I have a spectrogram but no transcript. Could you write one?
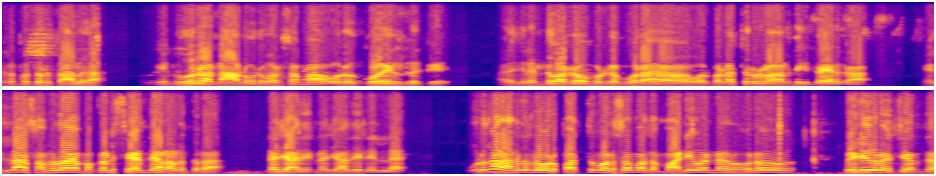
திருப்பத்தூர் தாலுகா. எங்கள் ஊரில் நானூறு வருஷமா ஒரு கோயில் இருக்கு. அதுக்கு ரெண்டு வருடம் முன்ன பூரா ஒரு பண்ண திருவிழா நடத்திக்கிட்டு தான் இருக்கான். எல்லா சமுதாய மக்களும் சேர்ந்தே நடத்துகிறான் இந்த ஜாதி இந்த ஜாதின்னு இல்லை. ஒழுங்காக நடந்துக்கிற ஒரு பத்து வருஷமா அந்த மணிவண்ணன் ஒரு வெளியூரை சேர்ந்த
